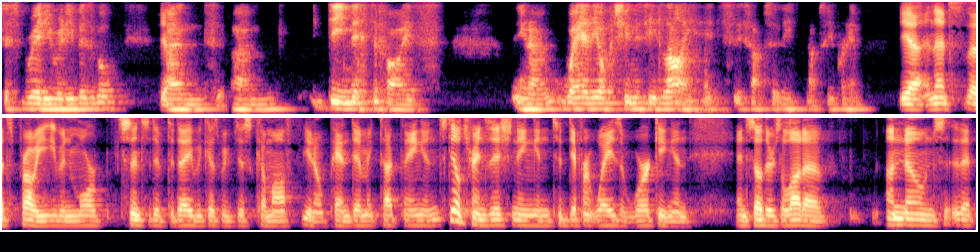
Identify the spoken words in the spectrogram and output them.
just really really visible yeah. and um, demystifies you know where the opportunities lie. It's it's absolutely absolutely brilliant. Yeah, and that's that's probably even more sensitive today because we've just come off you know pandemic type thing and still transitioning into different ways of working and and so there's a lot of unknowns that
